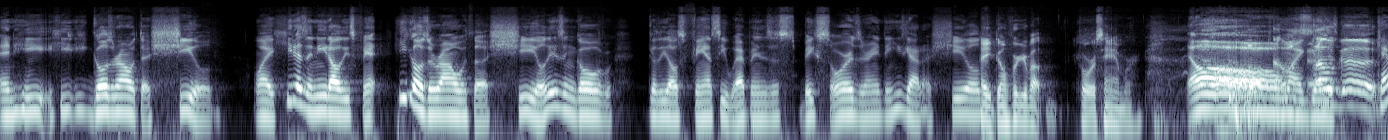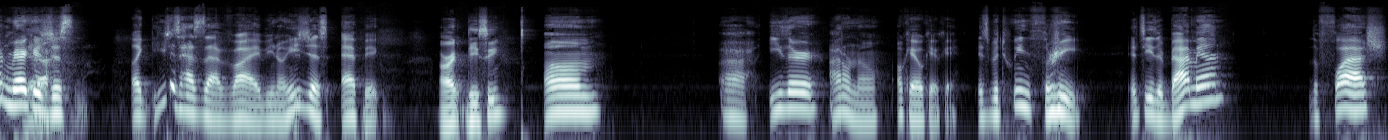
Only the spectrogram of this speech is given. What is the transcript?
And he, he he goes around with a shield. Like he doesn't need all these fan- he goes around with a shield. He doesn't go get all those fancy weapons, this big swords or anything. He's got a shield. Hey, don't forget about Thor's hammer. oh my so goodness. good. Captain America Yeah. is just like he just has that vibe, you know. He's just epic. All right, DC. Um uh either I don't know. Okay, okay, okay. It's between 3. It's either Batman, The Flash,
